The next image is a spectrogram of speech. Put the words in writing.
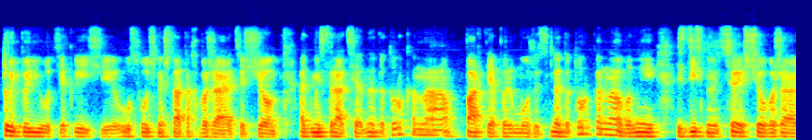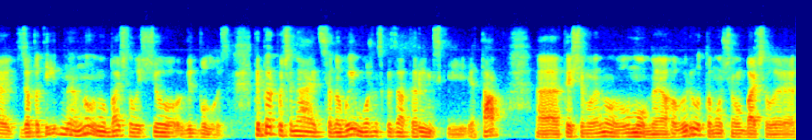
Той період, який у Сполучених Штатах вважається, що адміністрація недоторкана, партія переможець недоторкана. Вони здійснюють все, що вважають за потрібне. Ну і ми бачили, що відбулося. Тепер починається новий, можна сказати, римський етап. Е, Те, що ми ну умовно я говорю, тому що ми бачили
